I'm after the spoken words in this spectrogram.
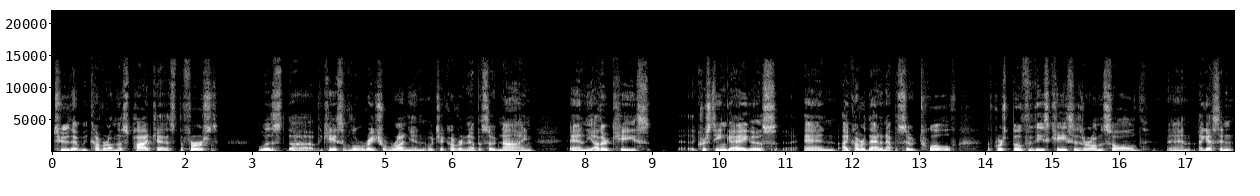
two that we cover on this podcast. The first was uh, the case of little Rachael Runyan, which I covered in episode nine, and the other case, uh, Christine Gallegos, and I covered that in episode 12. Of course, both of these cases are unsolved, and I guess in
